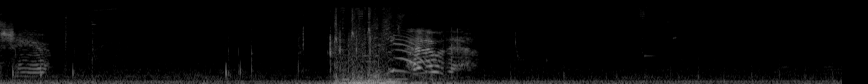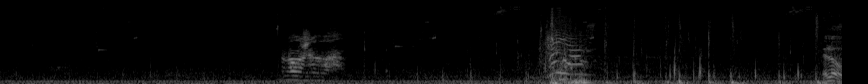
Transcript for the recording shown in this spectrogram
Here. Hello there. Bonjour. Hello.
